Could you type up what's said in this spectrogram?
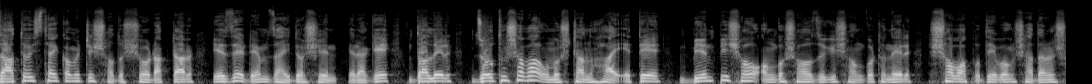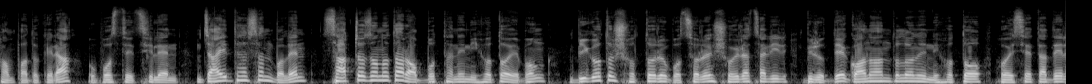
জাতীয় স্থায়ী কমিটির সদস্য doctor A Z M Zahid Hossain. এর আগে দলের যৌথ সভা অনুষ্ঠান হয়। এতে বিএনপি সহ অঙ্গ সহযোগী সংগঠনের সভাপতি এবং সাধারণ সম্পাদকেরা উপস্থিত ছিলেন। জাহিদ হাসান বলেন ছাত্র জনতার অভ্যুত্থানে নিহত এবং বিগত সত্তর বছরের স্বৈরাচারীর বিরুদ্ধে গণ আন্দোলনে নিহত হয়েছে তাদের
